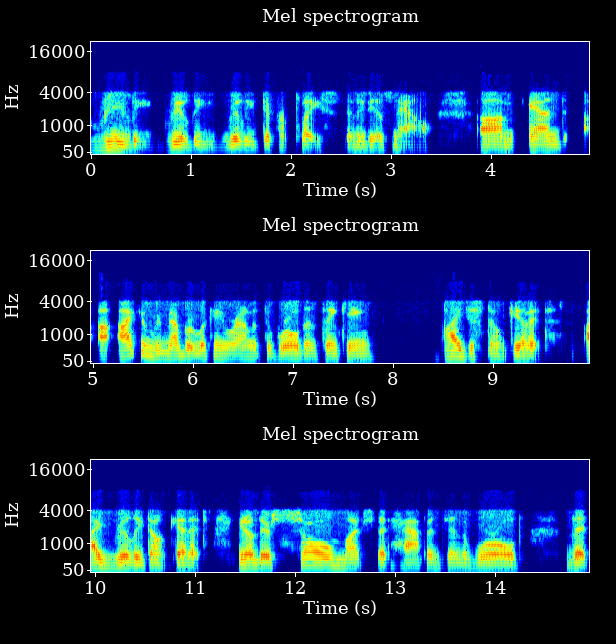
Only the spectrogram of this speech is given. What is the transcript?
really, really, really different place than it is now. Um, and I, I can remember looking around at the world and thinking, I just don't get it. I really don't get it you know, there's so much that happens in the world that,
